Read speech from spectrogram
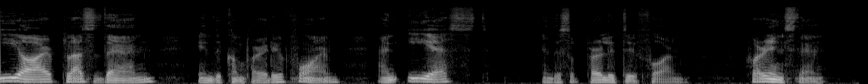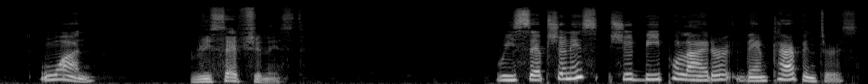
ER plus than in the comparative form and ES in the superlative form. For instance, 1. receptionist. Receptionists should be politer than carpenters.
